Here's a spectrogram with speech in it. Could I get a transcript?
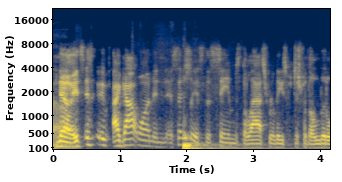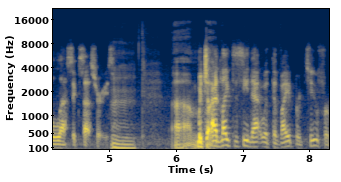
Um, no, it's, it's it, I got one, and essentially it's the same as the last release, just with a little less accessories. mhm. Um, Which but- I'd like to see that with the Viper too, for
